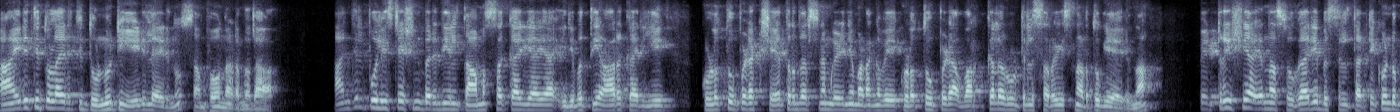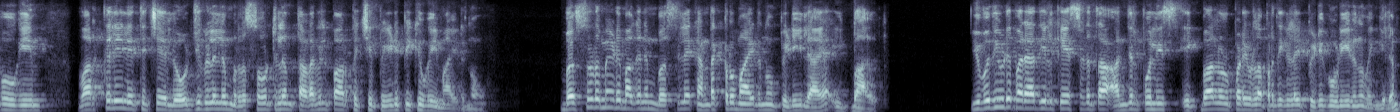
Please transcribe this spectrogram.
ആയിരത്തി തൊള്ളായിരത്തി തൊണ്ണൂറ്റി ഏഴിലായിരുന്നു സംഭവം നടന്നത്. അഞ്ചൽ പോലീസ് സ്റ്റേഷൻ പരിധിയിൽ താമസക്കാരിയായ ഇരുപത്തിയാറുകാരിയെ കുളത്തൂപ്പുഴ ക്ഷേത്ര ദർശനം കഴിഞ്ഞ് മടങ്ങവേ കുളത്തൂപ്പുഴ വർക്കല റൂട്ടിൽ സർവീസ് നടത്തുകയായിരുന്ന പെട്രീഷ്യ എന്ന സ്വകാര്യ ബസ്സിൽ തട്ടിക്കൊണ്ടുപോവുകയും വർക്കലയിൽ എത്തിച്ച് ലോഡ്ജുകളിലും റിസോർട്ടിലും തടവിൽ പാർപ്പിച്ച് പീഡിപ്പിക്കുകയുമായിരുന്നു. ബസ് ഉടമയുടെ മകനും ബസ്സിലെ കണ്ടക്ടറുമായിരുന്നു പിടിയിലായ ഇക്ബാൽ. യുവതിയുടെ പരാതിയിൽ കേസെടുത്ത അഞ്ചൽ പോലീസ് ഇക്ബാൽ ഉൾപ്പെടെയുള്ള പ്രതികളെ പിടികൂടിയിരുന്നുവെങ്കിലും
